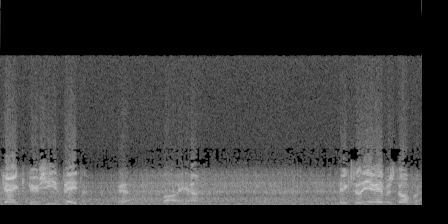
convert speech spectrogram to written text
Kijk, nu zie je het beter. Ja? Oh ja. Ik zal hier even stoppen.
